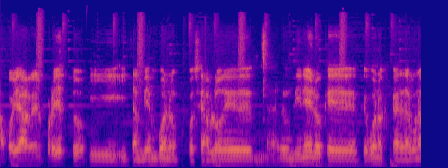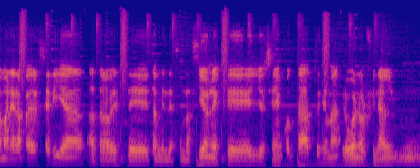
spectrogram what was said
apoyar el proyecto y, también, bueno, pues se habló de, de un dinero que, que bueno, que de alguna manera padecería a través de también de fundaciones que ellos tienen contacto y demás. Pero bueno, al final, mm,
